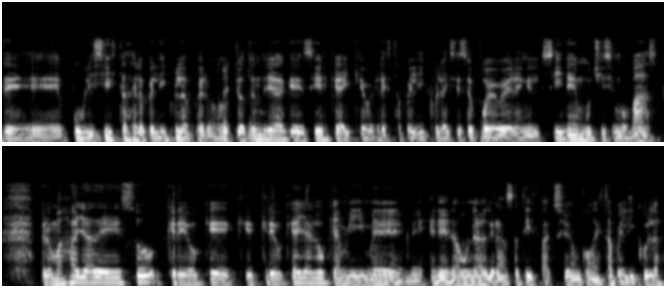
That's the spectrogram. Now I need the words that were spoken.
de publicistas de la película, pero yo tendría que decir que hay que ver esta película y si se puede ver en el cine, muchísimo más. Pero más allá de eso, creo que, creo que hay algo que a mí me, me, genera una gran satisfacción con esta película,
